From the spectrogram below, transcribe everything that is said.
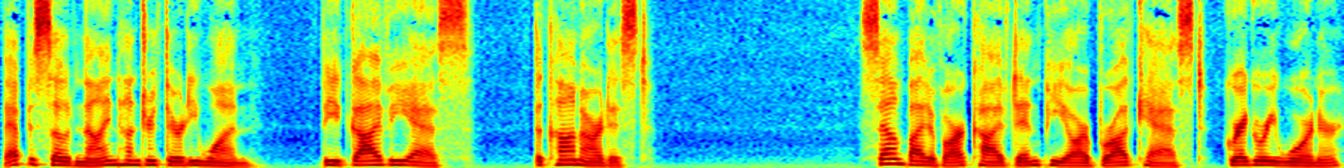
Episode 931 The Guy vs. The Con Artist. Soundbite of archived NPR broadcast Gregory Warner,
